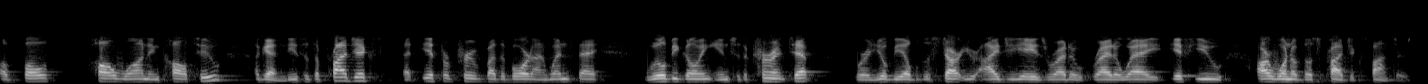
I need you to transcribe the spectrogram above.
of both call one and call two. Again, these are the projects that if approved by the board on Wednesday, will be going into the current tip where you'll be able to start your IGAs right, right away if you are one of those project sponsors.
